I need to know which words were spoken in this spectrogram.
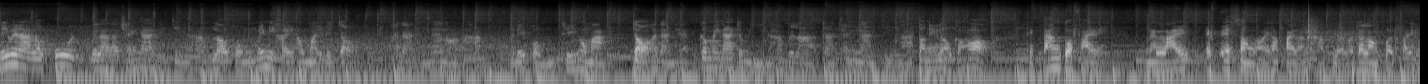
นนี้เวลาเราพูดเวลาเราใช้งานจริงๆนะครับ เราคงไม่มีใครเอาไมค์ไปเจาะขนาดนี้แน่นอนนะครับ อันนี้ผมทิ้งออกมาจอขนาดเนี้ยก็ไม่น่าจะมีนะครับ เวลาการใช้งานจริงนะ ตอนนี้เราก็ติดตั้งตัวไฟในไลท์ FS 200 เข้าไปแล้วนะครับ เดี๋ยวเราจะลองเปิดไฟดู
